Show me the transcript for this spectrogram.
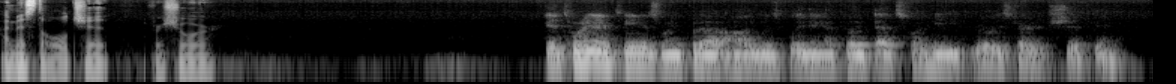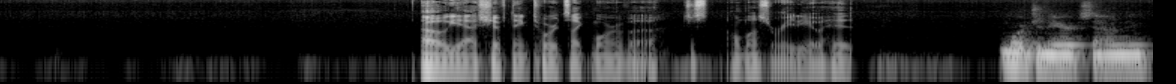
I miss the old shit for sure. Yeah, 2019 is when he put out Hollywood's Bleeding. I feel like that's when he really started shifting. Oh yeah, shifting towards like more of a just almost radio hit. More generic sounding.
